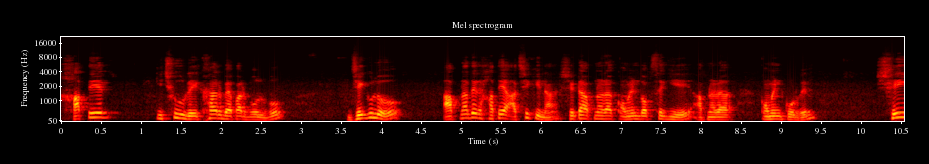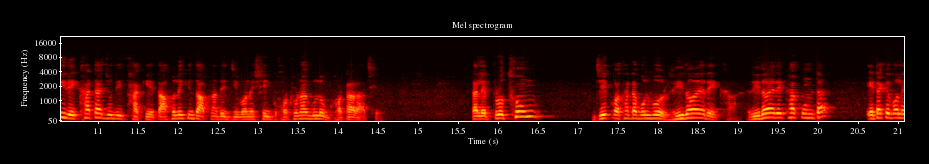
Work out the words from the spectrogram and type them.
হাতের কিছু রেখার ব্যাপার বলব, যেগুলো আপনাদের হাতে আছে কি না সেটা আপনারা কমেন্ট বক্সে গিয়ে আপনারা কমেন্ট করবেন। সেই রেখাটা যদি থাকে, তাহলে কিন্তু আপনাদের জীবনে সেই ঘটনাগুলো ঘটার আছে। তাহলে প্রথম যে কথাটা বলব, হৃদয় রেখা। হৃদয় রেখা কোনটা? এটাকে বলে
